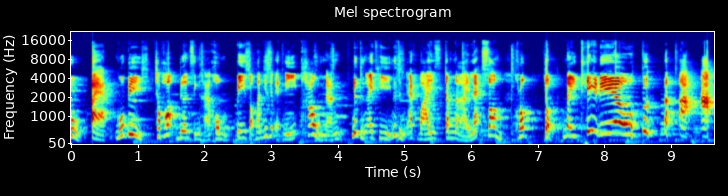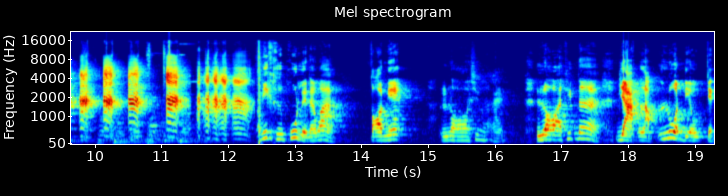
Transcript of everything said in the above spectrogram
W8 Movies เฉพาะเดือนสิงหาคมปี 2021 นี้เท่านั้น นึกถึงไอทีนึกถึง Advice จำหน่ายและซ่อมครบจบในที่เดียวนี่คือพูดเลยนะว่า ตอนเนี้ย รอชิบหายรออาทิตย์หน้า อยากหลับรวดเดียวเจ็ด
